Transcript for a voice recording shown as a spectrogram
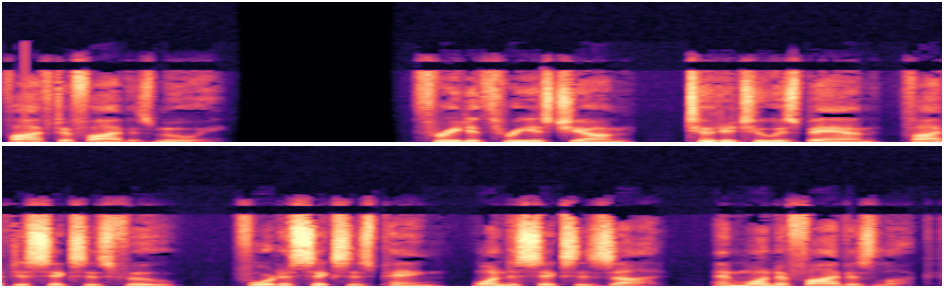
5 to 5 is Mui. 3 to 3 is Qiang, 2 to 2 is Ban, 5 to 6 is Fu, 4 to 6 is Ping, 1 to 6 is Zot, and 1 to 5 is Look.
